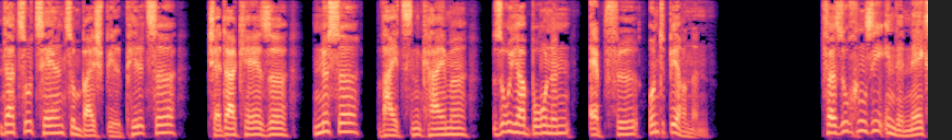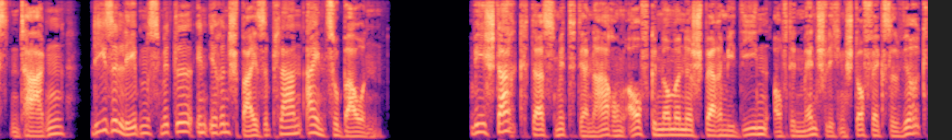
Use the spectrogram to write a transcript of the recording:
Dazu zählen zum Beispiel Pilze, Cheddarkäse, Nüsse, Weizenkeime, Sojabohnen, Äpfel und Birnen. Versuchen Sie in den nächsten Tagen, diese Lebensmittel in Ihren Speiseplan einzubauen. Wie stark das mit der Nahrung aufgenommene Spermidin auf den menschlichen Stoffwechsel wirkt,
